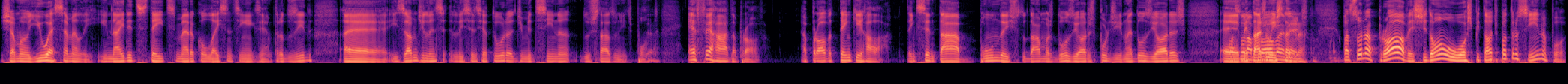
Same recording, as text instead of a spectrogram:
Chama USMLE United States Medical Licensing Exam. Traduzido, é, Exame de lic- Licenciatura de Medicina dos Estados Unidos. Ponto. É ferrada a prova. A prova tem que ralar. Tem que sentar a bunda e estudar umas 12 horas por dia. Não é 12 horas, é, metade no é Instagram. Passou na prova, eles te dão o hospital te patrocina, pô.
